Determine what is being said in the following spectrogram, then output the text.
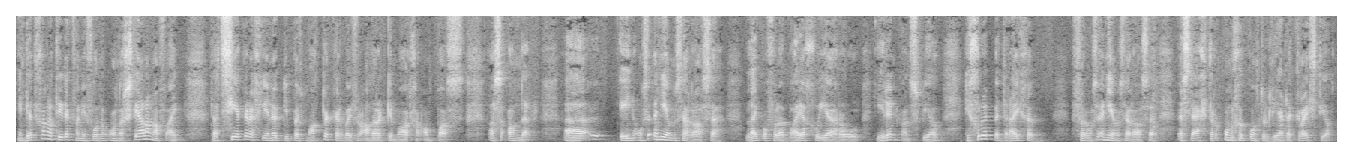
En dit gaan natuurlik van die onderstelling af uit dat sekere genotipes makliker by veranderde klimaat gaan aanpas as ander. Uh en ons inheemse rasse lyk of hulle baie goeie rol hierin kan speel. Die groot bedreiging vir ons inheemse rasse is egter ongekontroleerde kruisteelt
